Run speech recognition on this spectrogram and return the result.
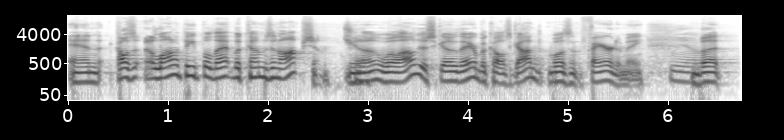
And because a lot of people that becomes an option, you know, well, I'll just go there because God wasn't fair to me. Yeah. But,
